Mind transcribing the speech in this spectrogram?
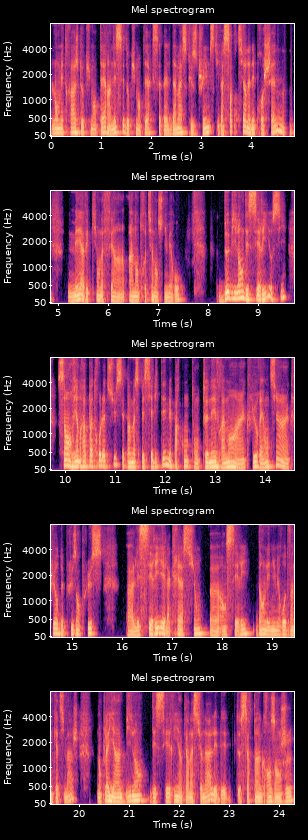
long métrage documentaire, un essai documentaire qui s'appelle Damascus Dreams, qui va sortir l'année prochaine, mais avec qui on a fait un, entretien dans ce numéro. Deux bilans des séries aussi. Ça, on reviendra pas trop là-dessus, c'est pas ma spécialité, mais par contre, on tenait vraiment à inclure et on tient à inclure de plus en plus les séries et la création euh, en série dans les numéros de 24 images. Donc là, il y a un bilan des séries internationales et de certains grands enjeux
